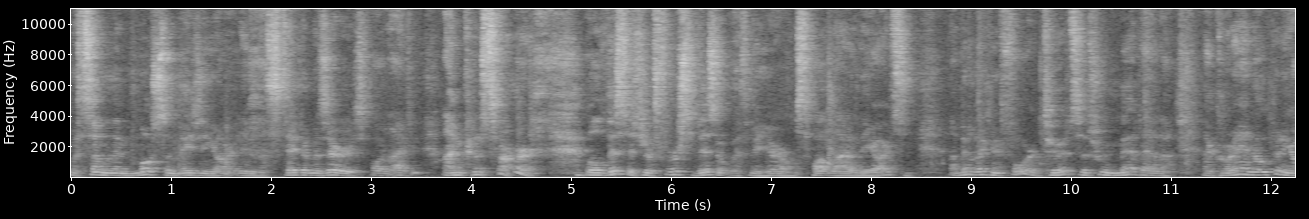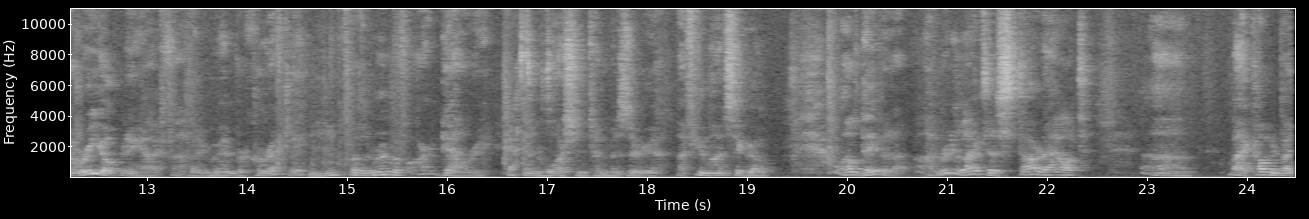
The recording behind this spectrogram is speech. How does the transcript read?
with some of the most amazing art in the state of Missouri as far as I'm concerned. Well, this is your first visit with me here on Spotlight on the Arts, and I've been looking forward to it since we met at a, a grand opening, a reopening, if I remember correctly, Mhm. for the Room of Art Gallery Yes. in Washington, Missouri, a, few months ago. Well, David, I, I'd really like to start out uh, by calling you by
